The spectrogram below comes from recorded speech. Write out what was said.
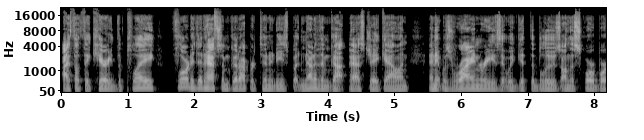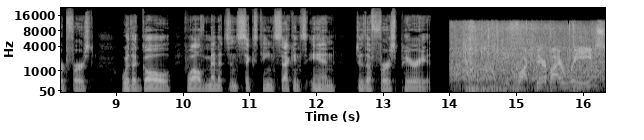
I thought they carried the play. Florida did have some good opportunities, but none of them got past Jake Allen. And it was Ryan Reaves that would get the Blues on the scoreboard first with a goal 12 minutes and 16 seconds in to the first period. He's watched there by Reaves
